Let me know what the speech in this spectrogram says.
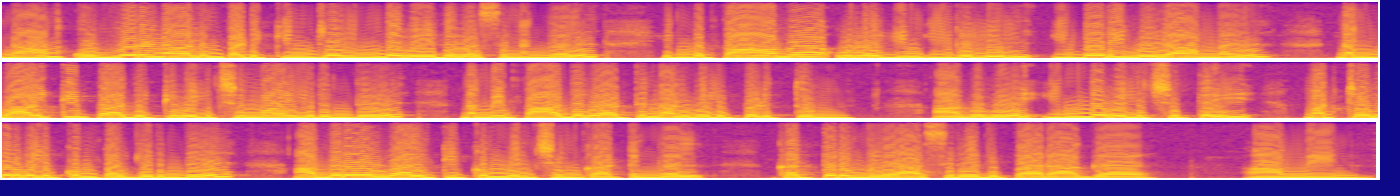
நாம் ஒவ்வொரு நாளும் படிக்கின்ற இந்த வேத வசனங்கள் இந்த பாவ உலகின் இருளில் இடறி விழாமல் நம் வாழ்க்கை பாதைக்கு வெளிச்சமாய் இருந்து நம்மை பாதுகாத்து நல்வழிப்படுத்தும். ஆகவே இந்த வெளிச்சத்தை மற்றவர்களுக்கும் பகிர்ந்து அவர்கள் வாழ்க்கைக்கும் வெளிச்சம் காட்டுங்கள். கர்த்தர் உங்களை ஆசீர்வதிப்பாராக. ஆமேன்.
